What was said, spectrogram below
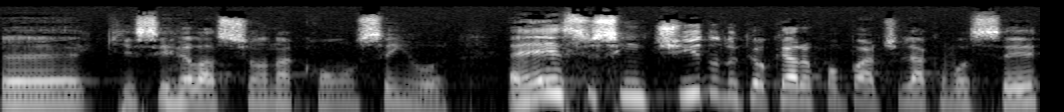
é, que se relaciona com o Senhor. É esse o sentido do que eu quero compartilhar com você.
